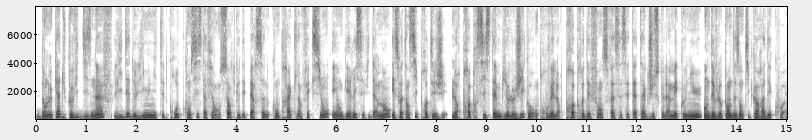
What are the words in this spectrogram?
Dans le cas du Covid-19, l'idée de l'immunité de groupe consiste à faire en sorte que des personnes contractent l'infection et en guérissent évidemment et soient ainsi protégées. Leurs propres systèmes biologiques auront trouvé leur propre défense face à cette attaque jusque-là méconnue en développant des anticorps adéquats.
